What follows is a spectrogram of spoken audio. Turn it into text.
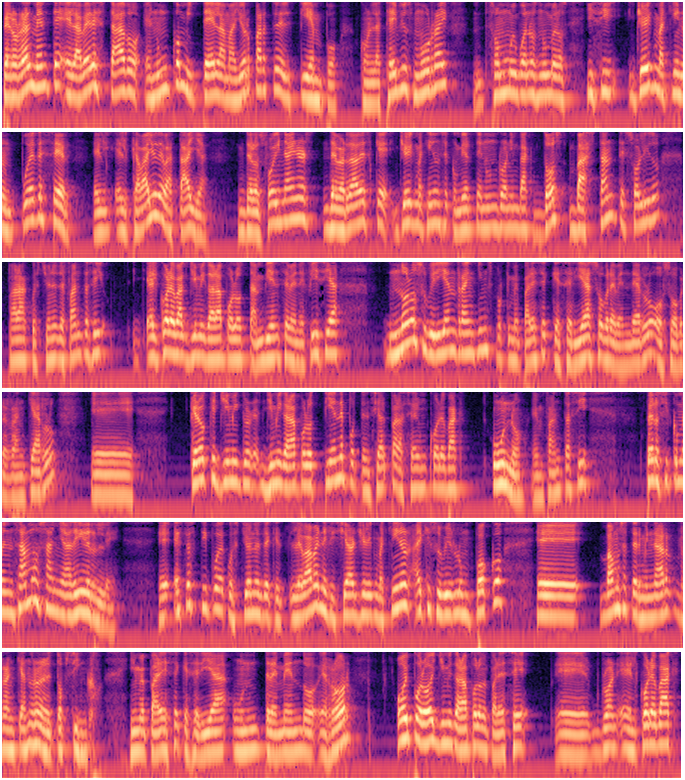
pero realmente el haber estado en un comité la mayor parte del tiempo con la Tavius Murray son muy buenos números. Y si Jake McKinnon puede ser el, el caballo de batalla de los 49ers, de verdad es que Jake McKinnon se convierte en un running back 2 bastante sólido para cuestiones de fantasy. El coreback Jimmy Garapolo también se beneficia. No lo subiría en rankings porque me parece que sería sobrevenderlo o sobre rankearlo. Eh, creo que Jimmy, Jimmy Garapolo tiene potencial para ser un coreback 1 en fantasy. Pero si comenzamos a añadirle eh, este tipo de cuestiones de que le va a beneficiar Jerick McKinnon, hay que subirlo un poco. Eh, vamos a terminar rankeándolo en el top 5. Y me parece que sería un tremendo error. Hoy por hoy, Jimmy Garoppolo me parece eh, el coreback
